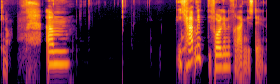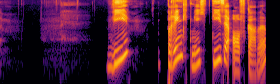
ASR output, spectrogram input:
genau. Ähm, ich habe mir die folgende Fragen gestellt. Wie bringt mich diese Aufgabe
